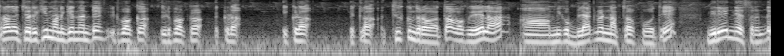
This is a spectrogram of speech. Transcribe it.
తర్వాత వచ్చేసరికి మనకేంటంటే ఇటుపక్క ఇటుపక్క ఇక్కడ ఇక్కడ ఇట్లా తీసుకున్న తర్వాత ఒకవేళ మీకు బ్లాక్ నోట్ నచ్చకపోతే మీరు ఏం చేస్తారంటే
